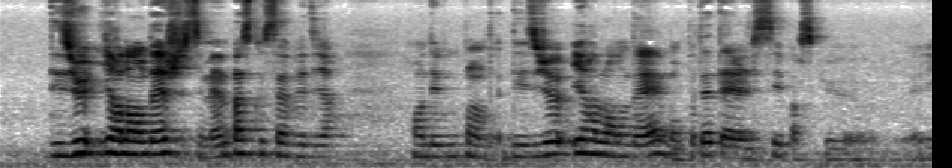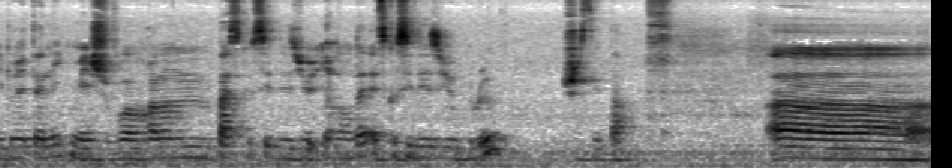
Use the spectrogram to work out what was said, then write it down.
des yeux irlandais, je sais même pas ce que ça veut dire. Rendez-vous compte, des yeux irlandais. Bon, peut-être elle, le sait parce que elle est britannique, mais je vois vraiment même pas ce que c'est des yeux irlandais. Est-ce que c'est des yeux bleus? Je sais pas. Euh,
